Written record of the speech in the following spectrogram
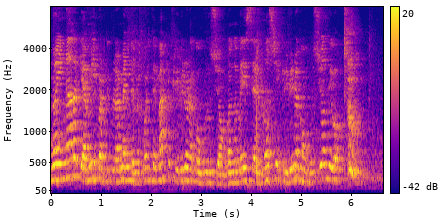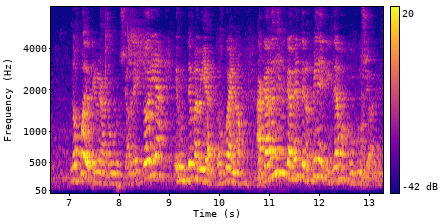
No hay nada que a mí particularmente me cueste más que escribir una conclusión. Cuando me dicen, no, si escribir una conclusión, digo, no puedo escribir una conclusión. La historia es un tema abierto. Bueno, académicamente nos piden que escribamos conclusiones.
